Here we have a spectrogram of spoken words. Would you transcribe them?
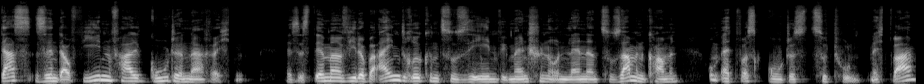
Das sind auf jeden Fall gute Nachrichten. Es ist immer wieder beeindruckend zu sehen, wie Menschen und Länder zusammenkommen, um etwas Gutes zu tun, nicht wahr?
